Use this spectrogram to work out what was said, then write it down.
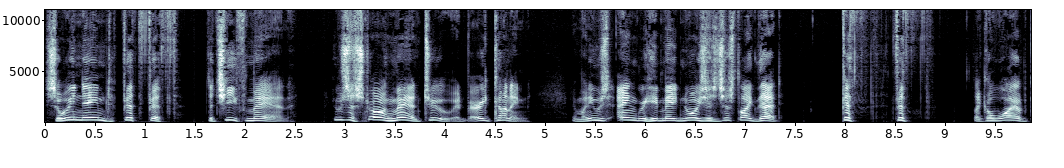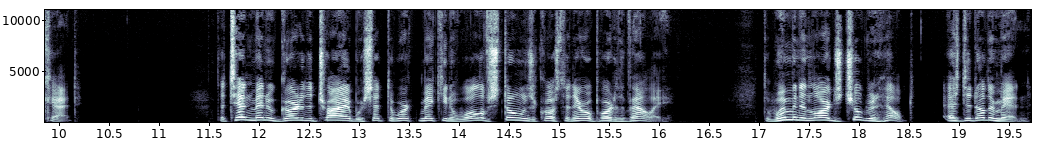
So we named Fith Fith, the chief man. He was a strong man, too, and very cunning, and when he was angry he made noises just like that Fith, Fith, like a wild cat. The ten men who guarded the tribe were set to work making a wall of stones across the narrow part of the valley. The women and large children helped, as did other men,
